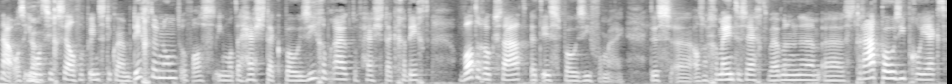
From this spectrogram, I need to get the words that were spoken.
Nou, als iemand zichzelf op Instagram dichter noemt, of als iemand de hashtag poëzie gebruikt, of hashtag gedicht, wat er ook staat, het is poëzie voor mij. Dus eh, als een gemeente zegt, we hebben een eh, straatpoëzieproject,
